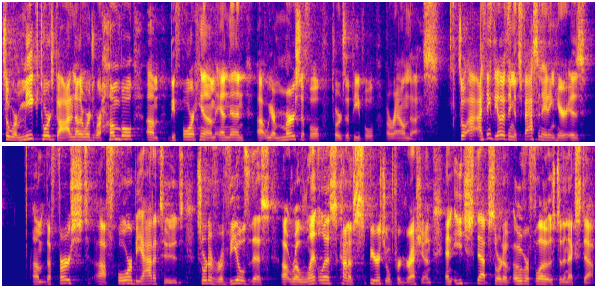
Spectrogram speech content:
so we're meek towards God. In other words, we're humble um, before Him, and then uh, we are merciful towards the people around us. So I, I think the other thing that's fascinating here is um, the first uh, four Beatitudes sort of reveals this uh, relentless kind of spiritual progression, and each step sort of overflows to the next step.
